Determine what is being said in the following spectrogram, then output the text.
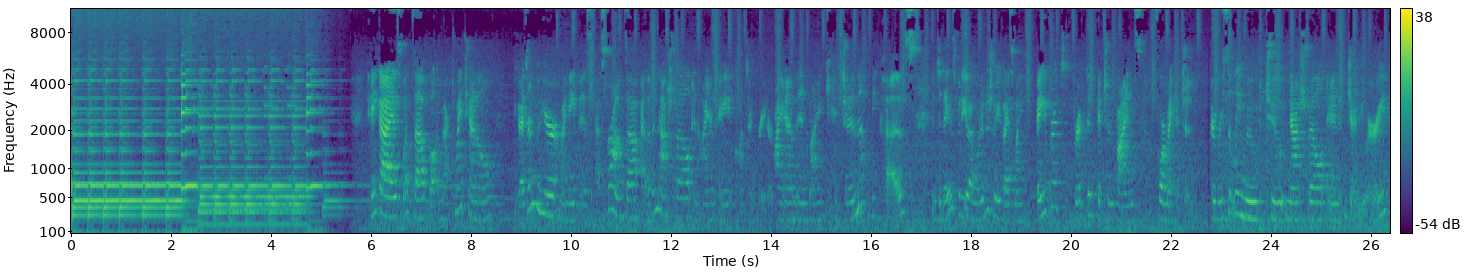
Hey guys, what's up? Welcome back to my channel. If you guys are new here, my name is Esperanza. I live in Nashville and I am a content creator. I am in my kitchen because in today's video, I wanted to show you guys my favorite thrifted kitchen finds for my kitchen. I recently moved to Nashville in January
